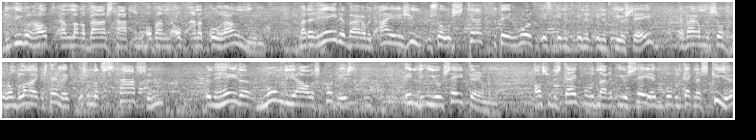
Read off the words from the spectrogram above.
die überhaupt aan lange baanschaatsen of aan, of aan het allround doen. Maar de reden waarom het ISU zo sterk vertegenwoordigd is in het, in het, in het IOC... en waarom het zo'n zo belangrijke stem heeft... is omdat schaatsen een hele mondiale sport is in de IOC-termen. Als je dus kijkt bijvoorbeeld naar het IOC, bijvoorbeeld kijkt naar skiën...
